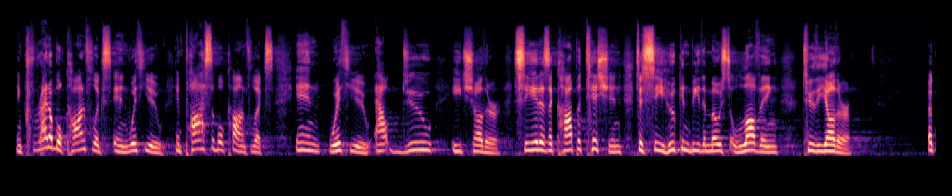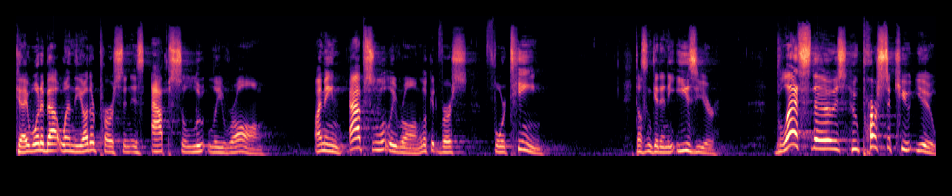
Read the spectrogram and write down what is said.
incredible conflicts in with you, impossible conflicts in with you. Outdo each other. See it as a competition to see who can be the most loving to the other. Okay, what about when the other person is absolutely wrong? I mean, absolutely wrong. Look at verse 14. It doesn't get any easier. Bless those who persecute you.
